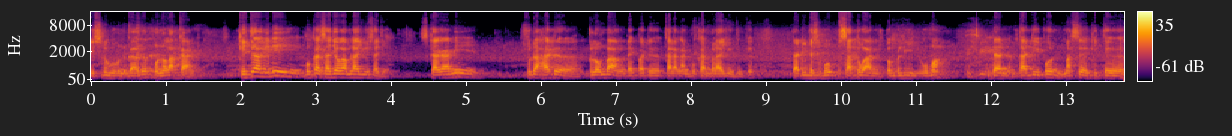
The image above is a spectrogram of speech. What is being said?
di seluruh negara penolakan kita hari ini bukan saja orang Melayu saja sekarang ni sudah ada gelombang daripada kalangan bukan Melayu juga. Tadi disebut persatuan pembeli rumah. Dan tadi pun masa kita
